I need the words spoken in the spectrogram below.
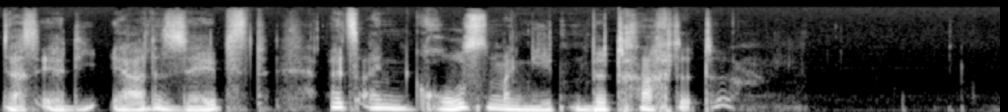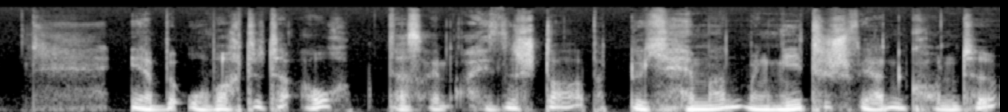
dass er die Erde selbst als einen großen Magneten betrachtete. Er beobachtete auch, dass ein Eisenstab durch Hämmern magnetisch werden konnte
